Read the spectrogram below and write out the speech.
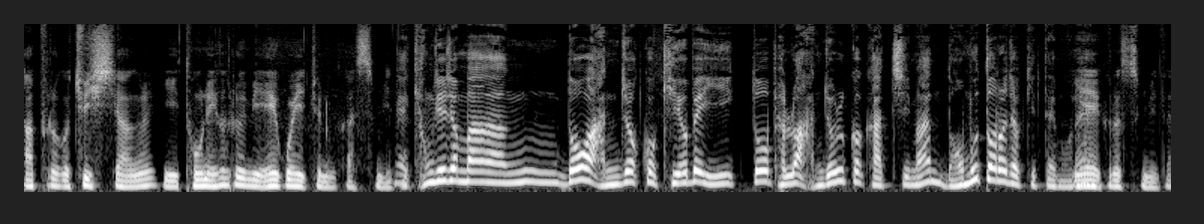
앞으로 그 주식시장을 이 돈의 흐름이 예고해 주는 것 같습니다. 네, 경제 전망도 안 좋고 기업의 이익도 별로 안 좋을 것 같지만 너무 떨어졌기 때문에 예, 그렇습니다.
